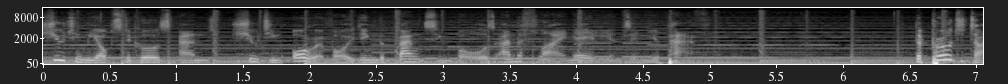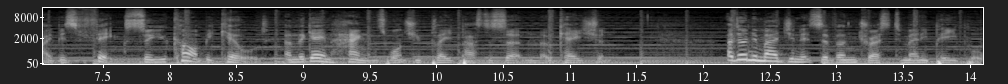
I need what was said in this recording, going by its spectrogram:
shooting the obstacles and shooting or avoiding the bouncing balls and the flying aliens in your path. The prototype is fixed so you can't be killed, and the game hangs once you've played past a certain location. I don't imagine it's of interest to many people,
